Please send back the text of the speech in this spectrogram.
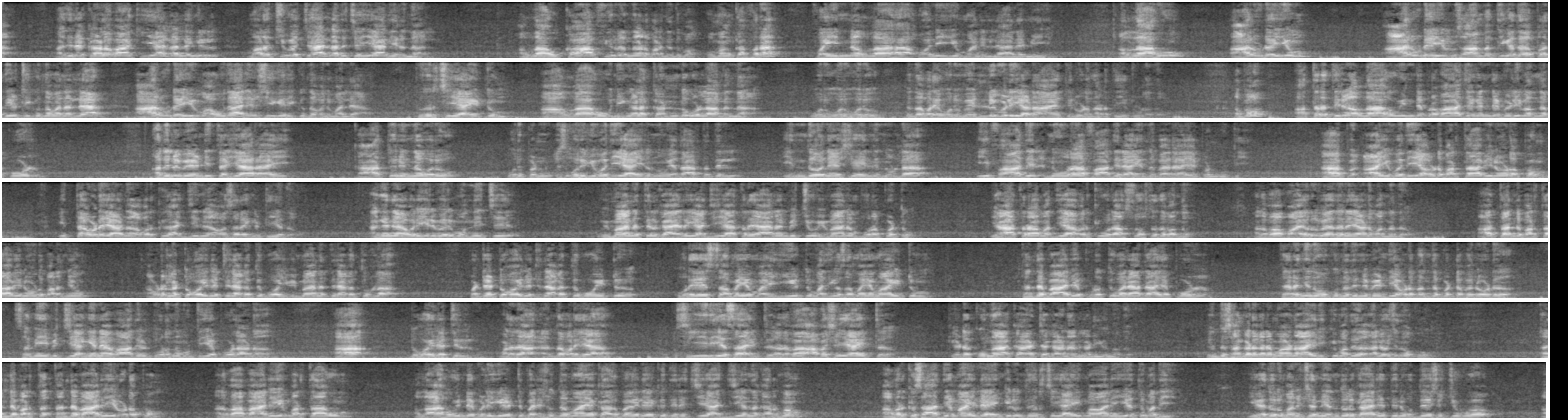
അതിനെ കളവാക്കിയാൽ അല്ലെങ്കിൽ മറച്ചു വെച്ചാൽ അത് ചെയ്യാതിരുന്നാൽ. അള്ളാഹു കാഫിർ എന്നാണ് പറഞ്ഞത്. ഒമൻ കഫറ ഫൈൻ അള്ളാഹ ഒനിയും അനില്ലാലമീൻ അള്ളാഹു ആരുടെയും ആരുടെയും സാമ്പത്തികത പ്രതീക്ഷിക്കുന്നവനല്ല ആരുടെയും ഔദാര്യം സ്വീകരിക്കുന്നവനുമല്ല. തീർച്ചയായിട്ടും ആ അള്ളാഹു നിങ്ങളെ കണ്ടുകൊള്ളാമെന്ന ഒരു ഒരു ഒരു എന്താ പറയുക ഒരു വെല്ലുവിളിയാണ് ആയത്തിലൂടെ നടത്തിയിട്ടുള്ളത്. അപ്പോൾ അത്തരത്തിൽ അള്ളാഹുവിന്റെ പ്രവാചകന്റെ വിളി വന്നപ്പോൾ അതിനുവേണ്ടി തയ്യാറായി കാത്തുനിന്ന ഒരു ഒരു പെൺ ഒരു യുവതിയായിരുന്നു യഥാർത്ഥത്തിൽ ഇന്തോനേഷ്യയിൽ നിന്നുള്ള ഈ ഫാദിൽ നൂറ ഫാദില എന്നു പേരായ പെൺകുട്ടി. ആ ആ യുവതി അവരുടെ ഭർത്താവിനോടൊപ്പം ഇത്തവണയാണ് അവർക്ക് ഹജ്ജിന് അവസരം കിട്ടിയത്. അങ്ങനെ അവർ ഇരുവരും ഒന്നിച്ച് വിമാനത്തിൽ കയറി ഹജ്ജ് യാത്ര ആരംഭിച്ചു വിമാനം പുറപ്പെട്ടു. യാത്രാ മധ്യ അവർക്ക് ഒരു അസ്വസ്ഥത വന്നു. അഥവാ വയറുവേദനയാണ് വന്നത്. ആ തന്റെ ഭർത്താവിനോട് പറഞ്ഞു അവിടെയുള്ള ടോയ്ലറ്റിനകത്ത് പോയി വിമാനത്തിനകത്തുള്ള പക്ഷേ ടോയ്ലറ്റിനകത്ത് പോയിട്ട് കുറേ സമയം വൈകിയിട്ടും അധിക സമയമായിട്ടും തന്റെ ഭാര്യ പുറത്തു വരാതായപ്പോൾ തെരഞ്ഞു നോക്കുന്നതിന് വേണ്ടി അവിടെ ബന്ധപ്പെട്ടവരോട് സമീപിച്ച് അങ്ങനെ വാതിൽ തുറന്നു മുട്ടിയപ്പോഴാണ് ആ ടോയ്ലറ്റിൽ വളരെ എന്താ പറയുക സീരിയസ് ആയിട്ട് അഥവാ അവശയായിട്ട് കിടക്കുന്ന ആ കാഴ്ച കാണാൻ കഴിയുന്നത്. എന്ത് സങ്കടകരമാണ് ആയിരിക്കും അത് ആലോചിച്ച് നോക്കൂ. തന്റെ ഭർത്ത തന്റെ ഭാര്യയോടൊപ്പം അഥവാ ഭാര്യയും ഭർത്താവും അള്ളാഹുവിന്റെ വിളികേട്ട് പരിശുദ്ധമായ കഅബയിലേക്ക് തിരിച്ച് അജ്ജ് എന്ന കർമ്മം അവർക്ക് സാധ്യമായില്ല എങ്കിലും തീർച്ചയായും ആ നെയ്യത്ത് മതി. ഏതൊരു മനുഷ്യൻ എന്തൊരു കാര്യത്തിന് ഉദ്ദേശിച്ചുവോ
